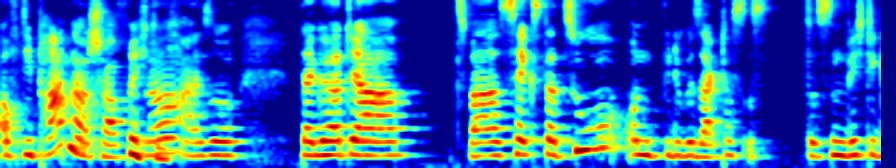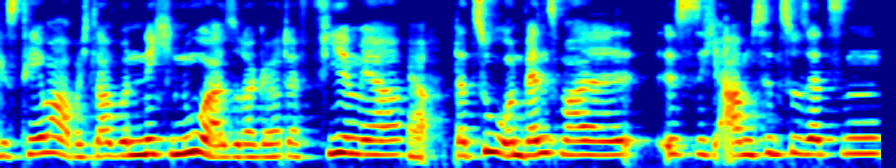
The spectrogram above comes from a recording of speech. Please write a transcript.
auf die Partnerschaft. Ne? Richtig. Ne? Also da gehört ja zwar Sex dazu und wie du gesagt hast, ist das ist ein wichtiges Thema, aber ich glaube nicht nur. Also da gehört ja viel mehr ja. dazu. Und wenn es mal ist, sich abends hinzusetzen,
